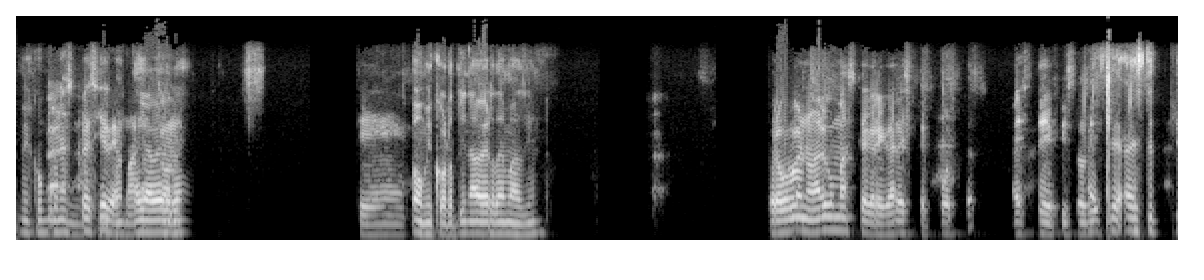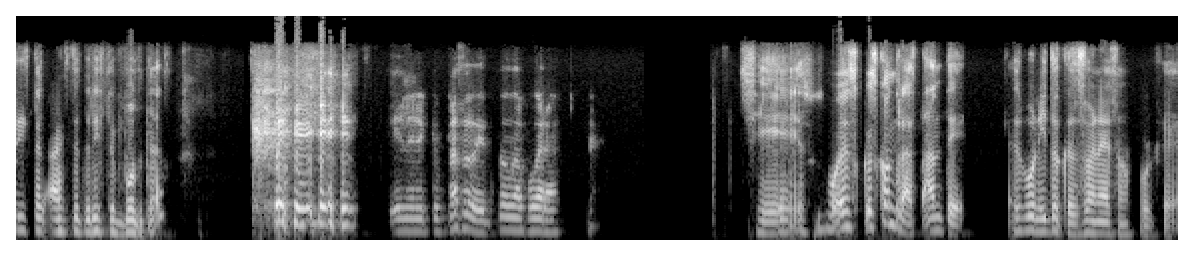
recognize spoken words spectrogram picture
Me compro Una especie mi de pantalla maratón. verde. O mi cortina verde más bien. Pero bueno, algo más que agregar a este podcast, a este A episodio. este, a este triste, a este triste podcast. en el que pasa de todo afuera. Sí, es, es, es contrastante. Es bonito que suene eso, porque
